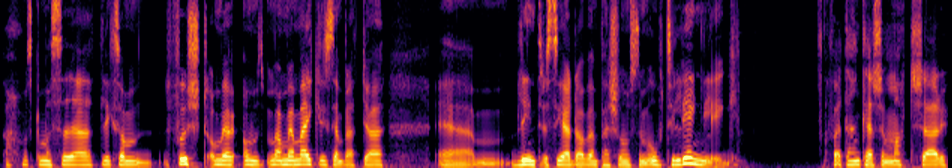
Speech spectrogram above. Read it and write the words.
ah, vad ska man säga, att liksom först om jag, om, om jag märker till exempel att jag eh, blir intresserad av en person som är otillgänglig för att han kanske matchar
